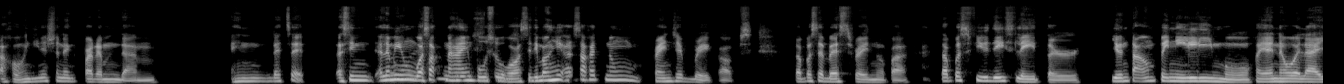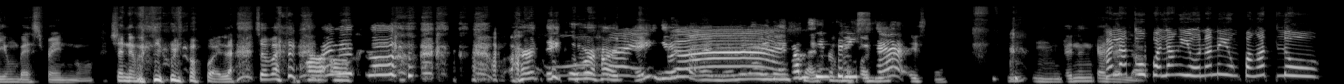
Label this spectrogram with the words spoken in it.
ako, hindi na siya nagparamdam. And that's it. As in, alam mo yung wasak na nga yung puso ko. Kasi di ba, ang sakit nung friendship breakups. Tapos sa best friend mo pa. Tapos few days later, yung taong pinili mo, kaya nawala yung best friend mo, siya naman yung nawala. So parang, Oo. ano to? heartache over Oh heartache? Di ba na ano? Di ba yun yung From sense of centuries bukod nga. sa isa? Mm-mm, ganun ka Hala, two pa lang yun. Ano yung pangatlo?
